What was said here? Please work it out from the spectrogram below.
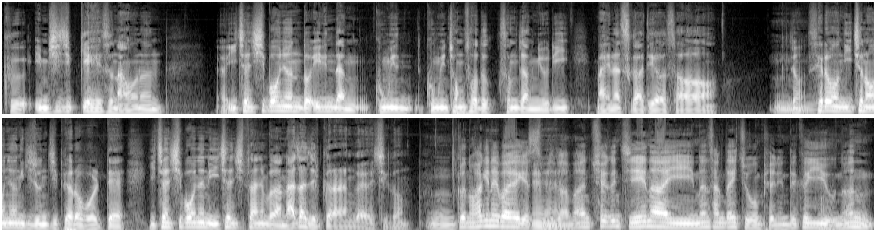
그 임시 집계해서 나오는 2015년도 1인당 국민 국민 총소득 성장률이 마이너스가 되어서 그죠? 새로운 2005년 기준 지표로 볼 때 2015년, 2014년보다 낮아질 거라는 거예요, 지금. 음, 그건 확인해 봐야겠습니다만 최근 GNI는 상당히 좋은 편인데 그 이유는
